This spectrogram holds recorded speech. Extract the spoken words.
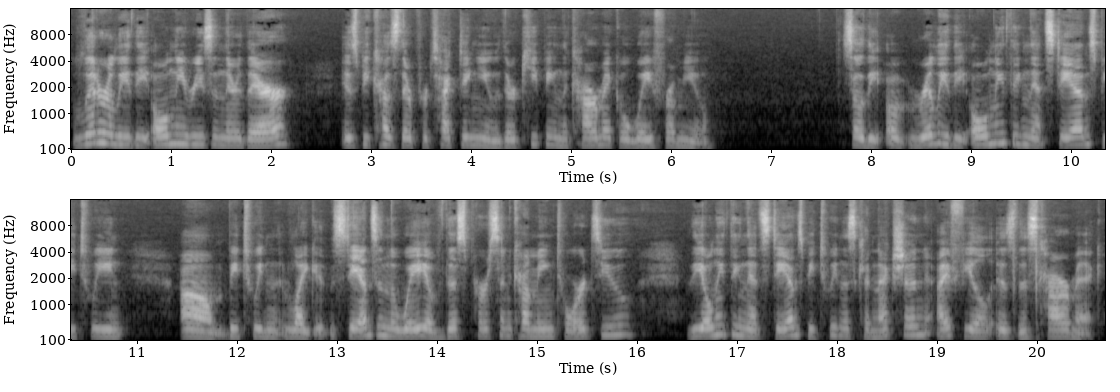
Literally, the only reason they're there is because they're protecting you. They're keeping the karmic away from you. So the uh, really the only thing that stands between um, between like stands in the way of this person coming towards you the only thing that stands between this connection, I feel, is this karmic.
